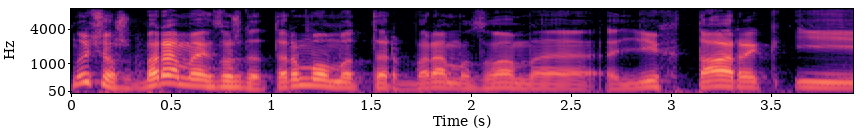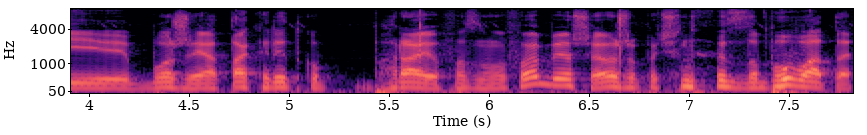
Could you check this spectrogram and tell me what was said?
Ну що ж, беремо, як завжди, термометр, беремо з вами ліхтарик, і боже, я так рідко граю фазмофобію, що я вже починаю забувати,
